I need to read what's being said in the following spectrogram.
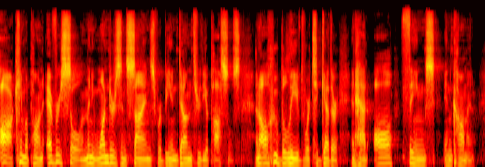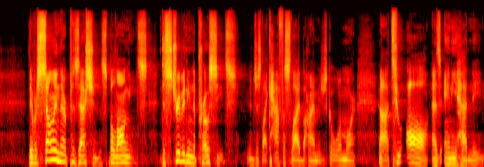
Awe came upon every soul, and many wonders and signs were being done through the apostles. And all who believed were together and had all things in common. They were selling their possessions, belongings, distributing the proceeds. Just like half a slide behind me, just go one more. Uh, to all as any had need.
